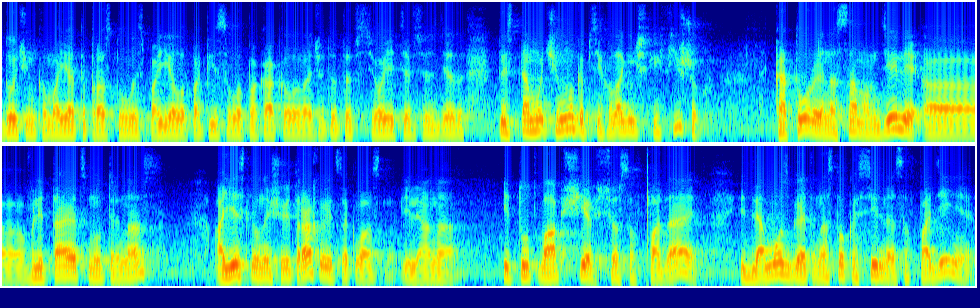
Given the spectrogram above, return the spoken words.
доченька моя, ты проснулась, поела, пописала, покакала, значит, это все, я тебе все сделаю. То есть там очень много психологических фишек, которые на самом деле э, влетают внутрь нас, а если он еще и трахается классно, или она, и тут вообще все совпадает, и для мозга это настолько сильное совпадение,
